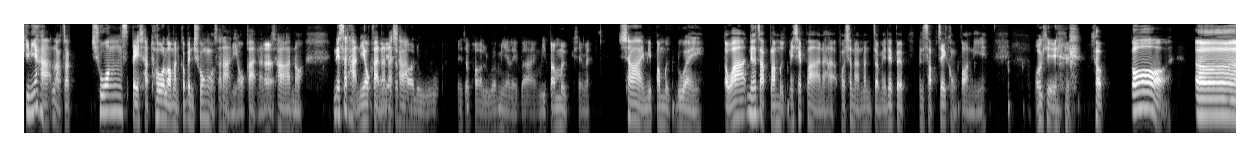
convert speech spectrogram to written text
ทีนี้ฮะหลังจากช่วง space shuttle แล้วมันก็เป็นช่วงของสถานีอวกาศนานาชาติเนาะในสถานีอวกาศนานาชาติอัจะพอรู้ อันนี้จะพอรู้ว่ามีอะไรบ้าง มีปลาหมึกใช่ไหมใช่มีปลาหมึกด้วย แต่ว่าเนื่องจากปลาหมึกไม่ใช่ปลานะฮะเพราะฉะนั้นมันจะไม่ได้แบบเป็น subject ของตอนนี้ โอเคครับ ก็เอ่อ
